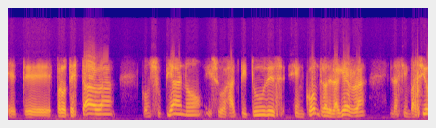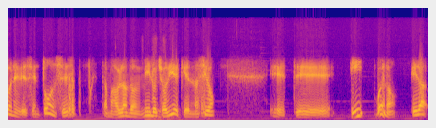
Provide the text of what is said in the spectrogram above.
este, protestaba con su piano y sus actitudes en contra de la guerra, las invasiones de ese entonces, estamos hablando de 1810 que él nació, este, y bueno, era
